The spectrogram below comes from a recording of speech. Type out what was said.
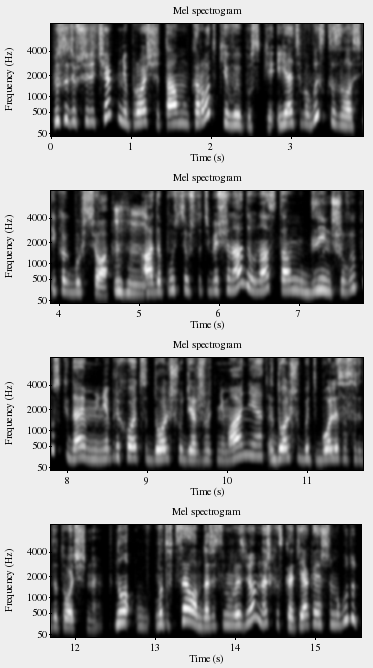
Плюс, кстати, в Ширичек мне проще, там короткие выпуски, и я, типа, высказалась, и как бы все. Мгм. А, допустим, что тебе еще надо, у нас там длиннее выпуски, да, и мне приходится дольше удерживать внимание, дольше быть более сосредоточенной. Но вот в целом, даже если мы возьмем, знаешь, как сказать, я, конечно, могу тут,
